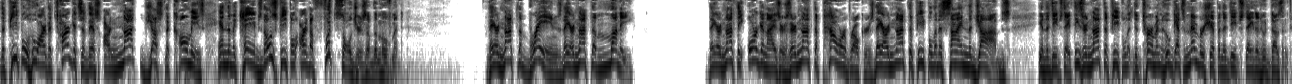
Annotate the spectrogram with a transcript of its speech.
The people who are the targets of this are not just the Comeys and the McCabe's. Those people are the foot soldiers of the movement. They are not the brains. They are not the money. They are not the organizers. They're not the power brokers. They are not the people that assign the jobs. in the deep state. These are not the people that determine who gets membership in the deep state and who doesn't.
